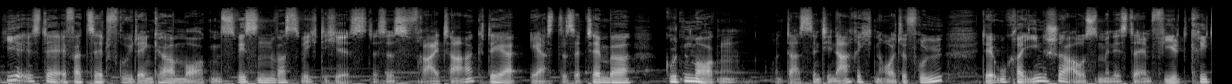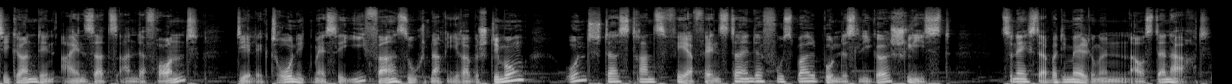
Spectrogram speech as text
Hier ist der FAZ Frühdenker morgens Wissen, was wichtig ist. Es ist Freitag, der 1. September. Guten Morgen. Und das sind die Nachrichten heute früh. Der ukrainische Außenminister empfiehlt Kritikern den Einsatz an der Front. Die Elektronikmesse IFA sucht nach ihrer Bestimmung und das Transferfenster in der Fußball-Bundesliga schließt. Zunächst aber die Meldungen aus der Nacht.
